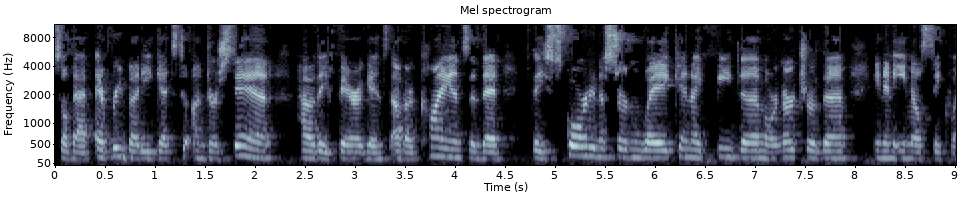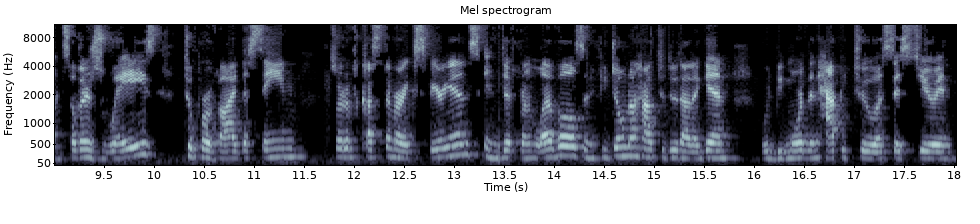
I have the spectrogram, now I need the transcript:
so that everybody gets to understand how they fare against other clients. And then if they scored in a certain way can i feed them or nurture them in an email sequence? So there's ways to provide the same sort of customer experience in different levels. And if you don't know how to do that again we'd be more than happy to assist you in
